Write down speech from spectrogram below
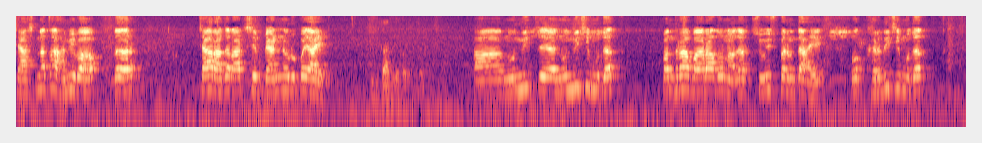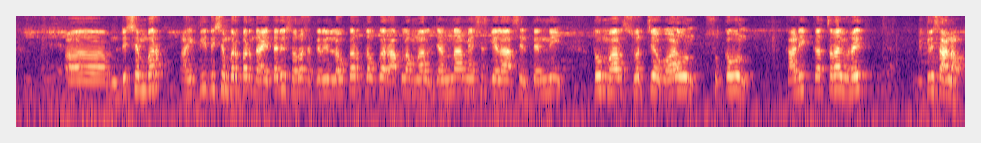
शासनाचा हमी भाव दर चार हजार आठशे ब्याण्णव रुपये आहे. नोंदणी नोंदणीची मुदत पंधरा बारा दोन हजार चोवीसपर्यंत आहे. व खरेदीची मुदत डिसेंबर ती डिसेंबरपर्यंत आहे. तरी सर्व शेतकरी लवकरात लवकर आपला माल ज्यांना मेसेज गेला असेल त्यांनी तो माल स्वच्छ वाळवून सुकवून काडी कचरा विरहित विक्रीस आणावा.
